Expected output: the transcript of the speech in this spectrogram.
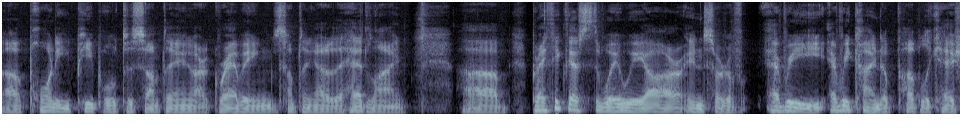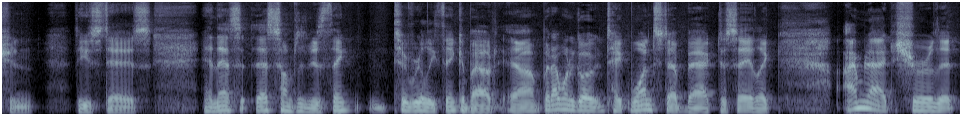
uh, pointing people to something or grabbing something out of the headline. Uh, but I think that's the way we are in sort of every every kind of publication these days, and that's that's something to think to really think about. Uh, but I want to go take one step back to say, like, I'm not sure that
